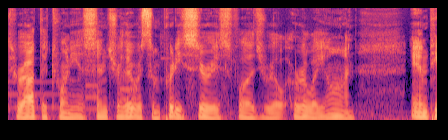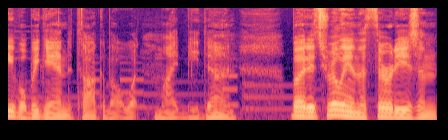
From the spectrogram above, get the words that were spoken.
throughout the 20th century, there were some pretty serious floods real early on, and people began to talk about what might be done. But it's really in the 30s and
